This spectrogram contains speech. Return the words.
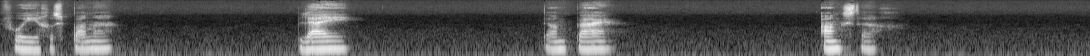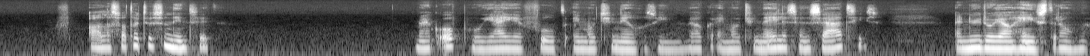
Voel je je gespannen, blij, dankbaar, angstig. Of alles wat er tussenin zit. Merk op hoe jij je voelt emotioneel gezien. Welke emotionele sensaties er nu door jou heen stromen.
